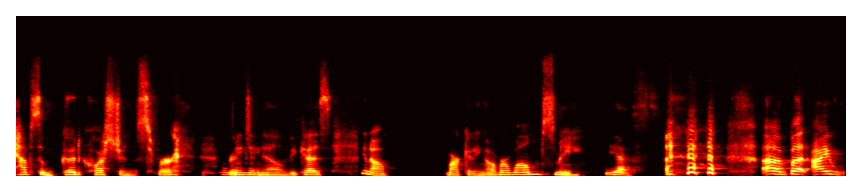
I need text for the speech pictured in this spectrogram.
have some good questions for for Danelle because you know marketing overwhelms me. Yes. uh, but I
